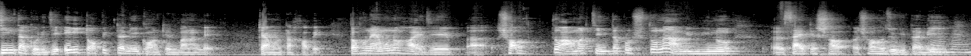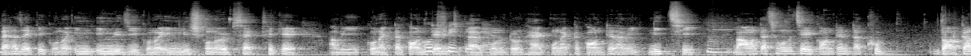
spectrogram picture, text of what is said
চিন্তা করি যে এই টপিকটা নিয়ে কন্টেন্ট বানালে কেমনটা হবে। তখন এমনও হয় যে সব তো আমার চিন্তা প্রসূত না, আমি বিভিন্ন সাইটের সহযোগিতা নেই। দেখা যায় কি কোনো ইংরেজি কোনো ইংলিশ কোনো ওয়েবসাইট থেকে আমি কোন একটা কন্টেন্ট কোন হ্যাঁ কোন একটা কন্টেন্ট আমি নিচ্ছি। বা আমার কাছে মনে হচ্ছে এই কন্টেন্টটা খুব দরকার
